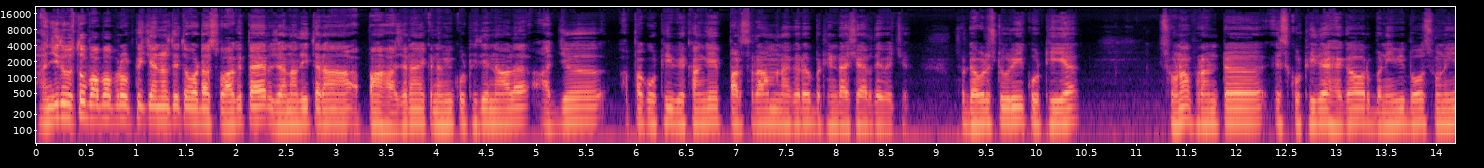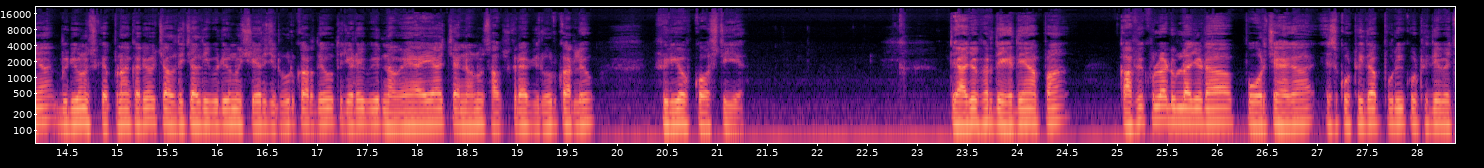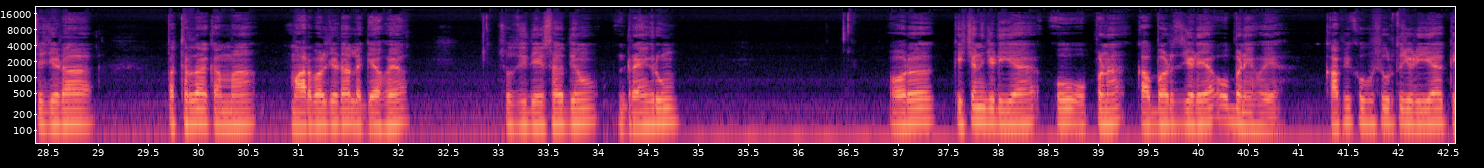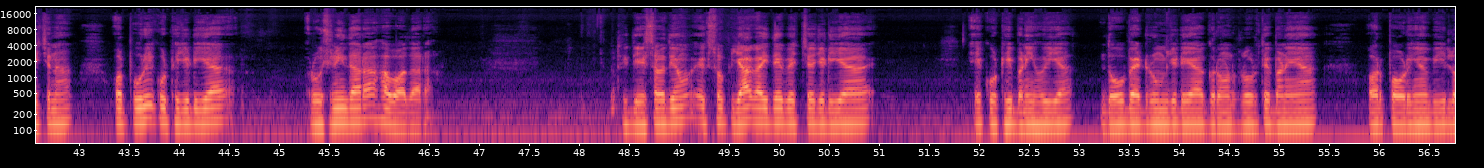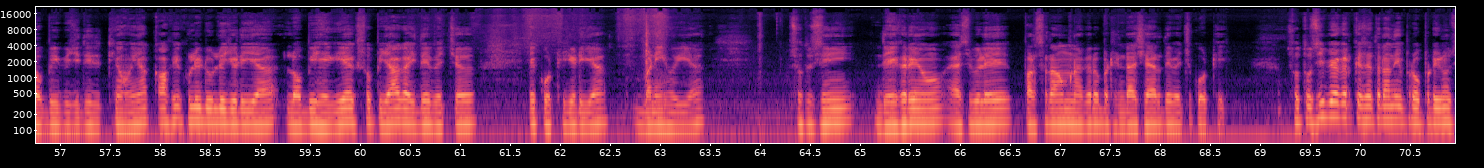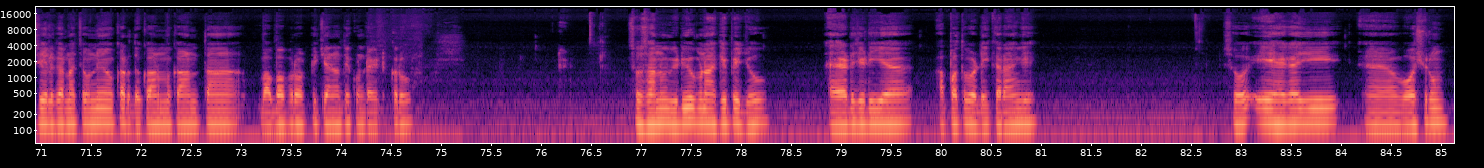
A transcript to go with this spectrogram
ਹਾਂਜੀ ਦੋਸਤੋ, ਬਾਬਾ property channel ਤੇ ਤੁਹਾਡਾ ਸਵਾਗਤ ਹੈ। ਰੋਜ਼ਾਨਾ ਦੀ ਤਰ੍ਹਾਂ ਆਪਾਂ ਹਾਜ਼ਰ ਹਾਂ ਇੱਕ ਨਵੀਂ ਕੋਠੀ ਦੇ ਨਾਲ। ਅੱਜ ਆਪਾਂ ਕੋਠੀ ਵੇਖਾਂਗੇ ਪਰਸਰਾਮ ਨਗਰ ਬਠਿੰਡਾ ਸ਼ਹਿਰ ਦੇ ਵਿੱਚ। ਸੋ ਡਬਲ ਸਟੋਰੀ ਕੋਠੀ ਆ ਸੋਹਣਾ ਫਰੰਟ ਇਸ ਕੋਠੀ ਦਾ ਹੈਗਾ ਔਰ ਬਣੀ ਵੀ ਬਹੁਤ ਸੋਹਣੀ ਆ। ਵੀਡੀਓ ਨੂੰ ਸਕਿਪ ਨਾ ਕਰਿਓ। ਚਲਦੀ ਚਲਦੀ ਵੀਡੀਓ ਨੂੰ ਸ਼ੇਅਰ ਜ਼ਰੂਰ ਕਰ ਦਿਓ ਤੇ ਜਿਹੜੇ ਵੀਰ ਨਵੇਂ ਆਏ ਆ ਚੈਨਲ ਨੂੰ ਸਬਸਕ੍ਰਾਈਬ ਜ਼ਰੂਰ ਕਰ ਲਿਓ। ਫ੍ਰੀ ਆਫ ਕਾਸਟ ਹੀ ਹੈ। ਤੇ ਆਜੋ ਫਿਰ ਦੇਖਦੇ ਹਾਂ ਆਪਾਂ। ਕਾਫੀ ਖੁੱਲਾ ਡੁੱਲਾ ਜਿਹੜਾ ਪੋਰਚ ਹੈਗਾ, ਇਸ ਕੋਠੀ ਦਾ, ਪੂਰੀ ਕੋਠੀ ਦੇ ਵਿੱਚ ਜਿਹੜਾ ਪੱਥਰ ਦਾ ਕੰਮ ਆ, ਮਾਰਬਲ ਜਿਹੜਾ ਲੱਗਿਆ ਹੋਇਆ। ਸੋ ਤੁਸੀਂ ਦੇਖ ਸਕਦੇ ਹੋ, ਡਰਾਇੰਗ ਰੂਮ। ਔਰ ਕਿਚਨ ਜਿਹੜੀ ਆ, ਉਹ ਓਪਨ ਆ ਕਬਰਡਸ ਜਿਹੜੇ ਆ, ਉਹ ਬਣੇ ਹੋਏ ਆ। ਕਾਫੀ ਖੂਬਸੂਰਤ ਜਿਹੜੀ ਆ, ਕਿਚਨ ਆ। ਔਰ ਪੂਰੀ ਕੋਠੀ ਜਿਹੜੀ ਆ ਰੋਸ਼ਨੀਦਾਰ ਆ ਹਵਾਦਾਰ ਆ ਤੁਸੀਂ ਦੇਖ ਸਕਦੇ ਹੋ 150 ਗਜ ਦੇ ਵਿੱਚ ਜਿਹੜੀ ਆ, ਇਹ ਕੋਠੀ ਬਣੀ ਹੋਈ ਆ। ਦੋ ਬੈੱਡਰੂਮ ਜਿਹੜੇ ਆ, ਗਰਾਊਂਡ ਫਲੋਰ ਤੇ ਬਣੇ ਆ। ਔਰ ਪੌੜੀਆਂ ਵੀ ਲੌਬੀ ਵਿੱਚ ਦੀ ਦਿੱਤੀਆਂ ਹੋਈਆਂ। ਕਾਫੀ ਖੁੱਲੀ ਡੁੱਲੀ ਜਿਹੜੀ ਆ, ਲੌਬੀ ਹੈਗੀ ਆ 150 ਗਜ ਦੇ ਵਿੱਚ ਇਹ ਕੋਠੀ ਜਿਹੜੀ ਆ ਬਣੀ ਹੋਈ ਆ। ਸੋ ਤੁਸੀਂ ਦੇਖ ਰਹੇ ਹੋ ਇਸ ਵੇਲੇ ਪਰਸਰਾਮ ਨਗਰ ਬਠਿੰਡਾ ਸ਼ਹਿਰ ਦੇ ਵਿੱਚ ਕੋਠੀ। ਸੋ ਤੁਸੀਂ ਵੀ ਅਗਰ ਕਿਸੇ ਤਰ੍ਹਾਂ ਦੀ ਪ੍ਰਾਪਰਟੀ ਨੂੰ ਸੇਲ ਕਰਨਾ ਚਾਹੁੰਦੇ ਹੋ, ਘਰ, ਦੁਕਾਨ, ਮਕਾਨ, ਤਾਂ ਬਾਬਾ ਪ੍ਰਾਪਰਟੀ ਚੈਨਲ ਤੇ ਕੰਟੈਕਟ ਕਰੋ। ਸੋ ਸਾਨੂੰ ਵੀਡੀਓ ਬਣਾ ਕੇ ਭੇਜੋ। ਐਡ ਜਿਹੜੀ ਆ, ਆਪਾਂ ਤੁਹਾਡੀ ਕਰਾਂਗੇ। ਸੋ ਇਹ ਹੈਗਾ ਜੀ ਵਾਸ਼ਰੂਮ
